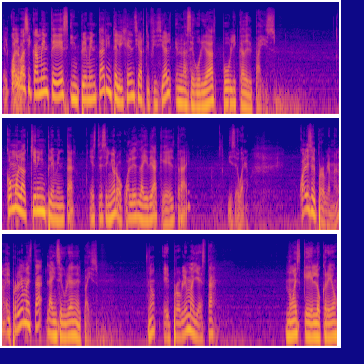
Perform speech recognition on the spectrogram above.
el cual básicamente es implementar inteligencia artificial en la seguridad pública del país. ¿Cómo la quiere implementar este señor o cuál es la idea que él trae? Dice, bueno, ¿Cuál es el problema? No? El problema está la inseguridad en el país. ¿no? El problema ya está. No es que él lo creó.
